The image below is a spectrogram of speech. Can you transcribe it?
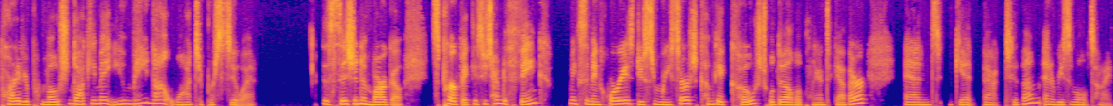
part of your promotion document, you may not want to pursue it decision embargo. It's perfect. Gives you time to think, make some inquiries, do some research, come get coached. We'll develop a plan together and get back to them in a reasonable time.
